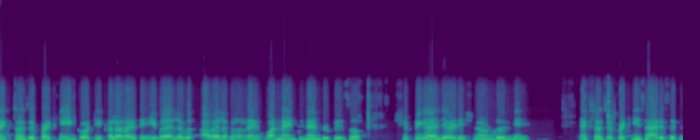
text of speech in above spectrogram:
నెక్స్ట్ వచ్చేప్పటికి ఇంకోటి కలర్ అయితే అవైలబుల్ అవైలబుల్ ఉన్నాయి. One ninety nine rupees shipping అనేది అడిషనల్ ఉంటుంది. నెక్స్ట్ వచ్చేప్పటికి ఈ శారీస్ అయితే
